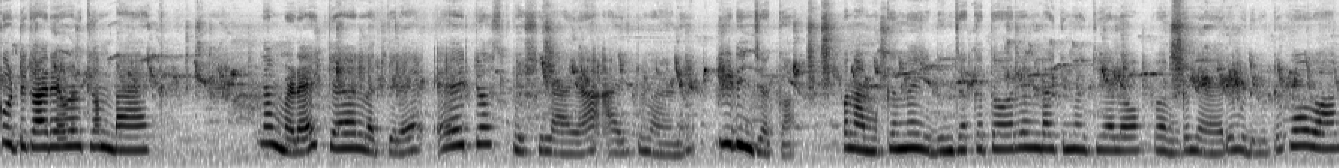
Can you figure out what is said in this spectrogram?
കൂട്ടുകാരെ welcome back നമ്മുടെ കേരളത്തിലെ ഏറ്റവും സ്പെഷ്യലായ ഐറ്റമാണ് ഇടിഞ്ചക്ക അപ്പോൾ നമുക്കിന്ന് ഇടിഞ്ചക്ക തോരൻ ഉണ്ടാക്കി നോക്കിയാലോ? അപ്പോൾ നമുക്ക് നേരെ വിടിവിട്ട് പോവാം.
